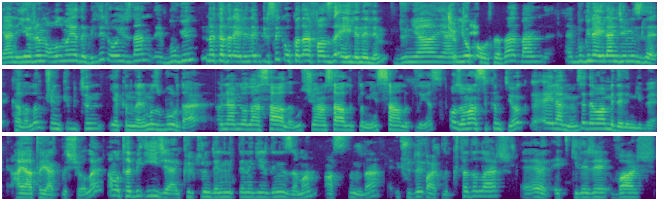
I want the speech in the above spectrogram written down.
yani yarın olmaya da bilir olabilir. O yüzden e, bugün ne kadar eğlenebilirsek o kadar fazla eğlenelim. Dünya yani Çok yok iyi. olsa da ben bugün eğlencemizle kalalım. Çünkü bütün yakınlarımız burada. Önemli olan sağlığımız. Şu an sağlıklı mıyız? Sağlıklıyız. O zaman sıkıntı yok. E, eğlenmemize devam edelim gibi hayata yaklaşıyorlar. Ama tabii iyice yani kültürün derinliklerine girdiğiniz zaman aslında üçü de farklı kıtadalar. Evet etkileri var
